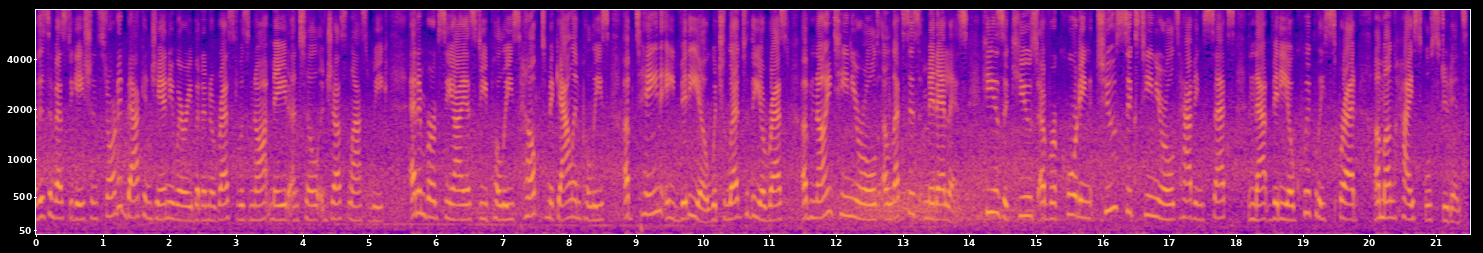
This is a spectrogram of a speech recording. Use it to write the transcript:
Now, this investigation started back in January, but an arrest was not made until just last week. Edinburg CISD police helped McAllen police obtain a video which led to the arrest of 19-year-old Alexis Mireles. He is accused of recording two 16-year-olds having sex, and that video quickly spread among high school students.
